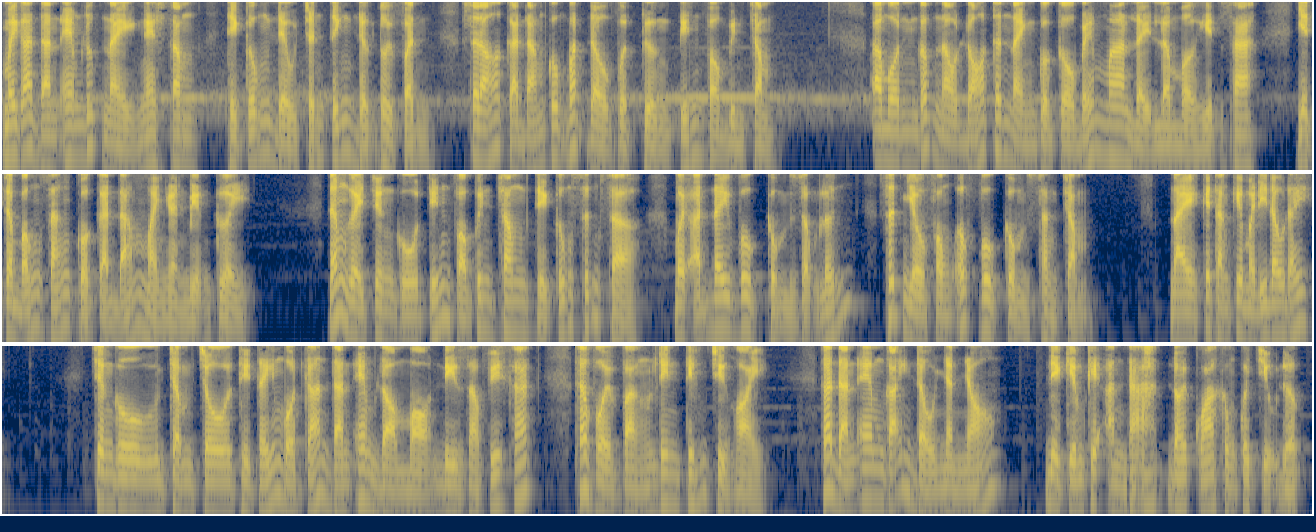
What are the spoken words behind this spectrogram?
Mấy gã đàn em lúc này nghe xong thì cũng đều chấn tĩnh được đôi phần. Sau đó cả đám cũng bắt đầu vượt tường tiến vào bên trong. Ở một góc nào đó thân ảnh của cậu bé ma lại lờ mờ hiện ra, nhìn theo bóng dáng của cả đám mà nhuền miệng cười. Đám người chừng gù tiến vào bên trong thì cũng sững sờ, bởi ở đây vô cùng rộng lớn, rất nhiều phòng ốc vô cùng sang trọng. Này, cái thằng kia mày đi đâu đấy? Trường gù trầm trồ thì thấy một gã đàn em lò mò đi ra phía khác, các vội vàng lên tiếng truy hỏi. Các đàn em gãi đầu nhằn nhó. Đi kiếm cái ăn đã, đói quá không có chịu được.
